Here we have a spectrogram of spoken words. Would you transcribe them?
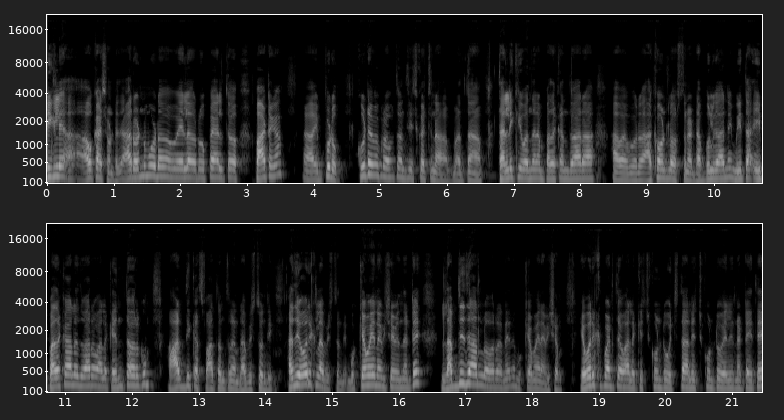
మిగిలే అవకాశం ఉంటుంది. ఆ రెండు మూడు వేల రూపాయలతో పాటుగా ఇప్పుడు కూటమి ప్రభుత్వం తీసుకొచ్చిన తల్లికి వందనం పథకం ద్వారా అకౌంట్లో వస్తున్న డబ్బులు కానీ మిగతా ఈ పథకాల ద్వారా వాళ్ళకి ఎంతవరకు ఆర్థిక స్వాతంత్రం లభిస్తుంది? అది ఎవరికి లభిస్తుంది? ముఖ్యమైన విషయం ఏంటంటే లబ్ధిదారులు ఎవరు అనేది ముఖ్యమైన విషయం. ఎవరికి పడితే వాళ్ళకి ఇచ్చుకుంటూ ఉచితాలు ఇచ్చుకుంటూ వెళ్ళినట్టయితే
